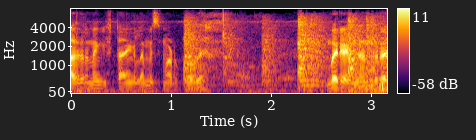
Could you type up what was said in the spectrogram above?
ಆದ್ರೆ ನಂಗೆ ಇಷ್ಟ ಆಗಿಲ್ಲ ಮಿಸ್ ಮಾಡ್ಕೊಳ್ಳೋದೆ. ಬರೀ ಹಂಗಂದ್ರೆ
